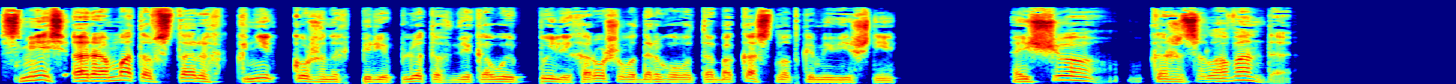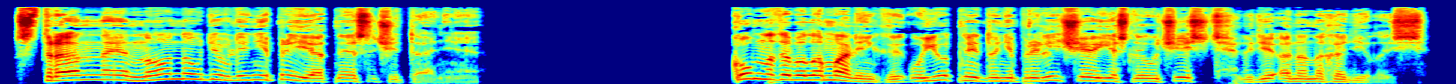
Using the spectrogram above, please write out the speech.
Смесь ароматов старых книг, кожаных переплетов, вековой пыли, хорошего дорогого табака с нотками вишни. А еще, кажется, лаванда. Странное, но, на удивление, приятное сочетание. Комната была маленькой, уютной до неприличия, если учесть, где она находилась.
